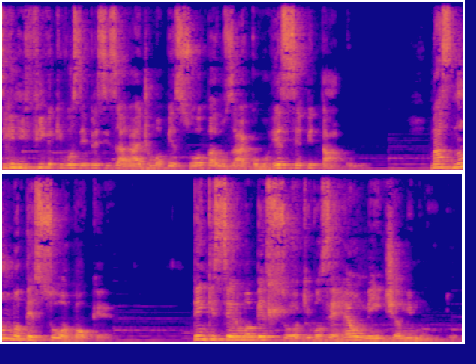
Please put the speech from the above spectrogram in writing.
significa que você precisará de uma pessoa para usar como receptáculo, mas não uma pessoa qualquer tem que ser uma pessoa que você realmente ame muito.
